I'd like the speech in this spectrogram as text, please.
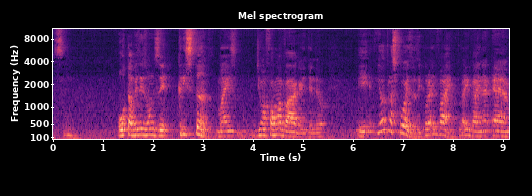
Sim. Ou talvez eles vão dizer cristã, mas de uma forma vaga, entendeu? E, e outras coisas, e por aí vai, por aí vai, né? É,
